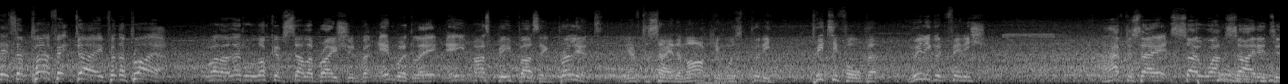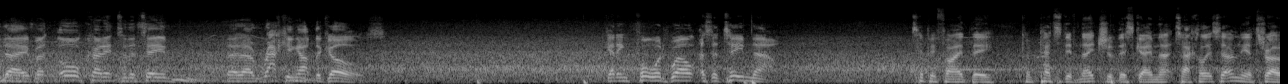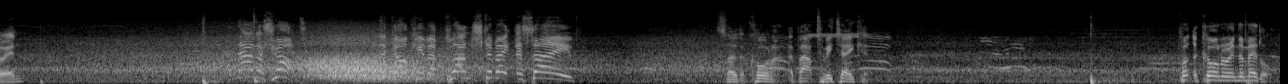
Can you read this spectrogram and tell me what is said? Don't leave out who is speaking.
Speaker 1: And it's a perfect day for the player. Well, a little look of celebration, but inwardly, he must be buzzing. Brilliant.
Speaker 2: You have to say the marking was pretty pitiful, but really good finish.
Speaker 1: I have to say it's so one-sided today, but all credit to the team that are racking up the goals. Getting forward well as a team now.
Speaker 3: Typified the competitive nature of this game, that tackle. It's only a throw-in.
Speaker 1: And now shot! And the goalkeeper plunged to make the save. So the corner about to be taken. Put the corner in the middle.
